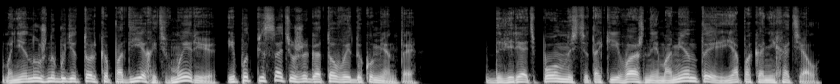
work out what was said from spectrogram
Мне нужно будет только подъехать в мэрию и подписать уже готовые документы. Доверять полностью такие важные моменты я пока не хотел.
